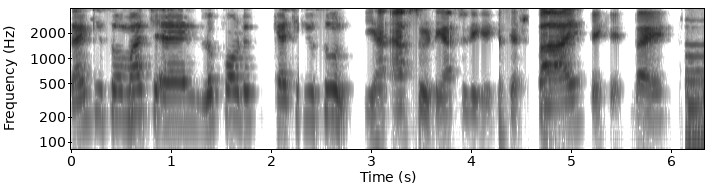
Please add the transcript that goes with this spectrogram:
Thank you so much and look forward to catching you soon. Yeah, absolutely. Absolutely. Bye. Take care. Bye.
